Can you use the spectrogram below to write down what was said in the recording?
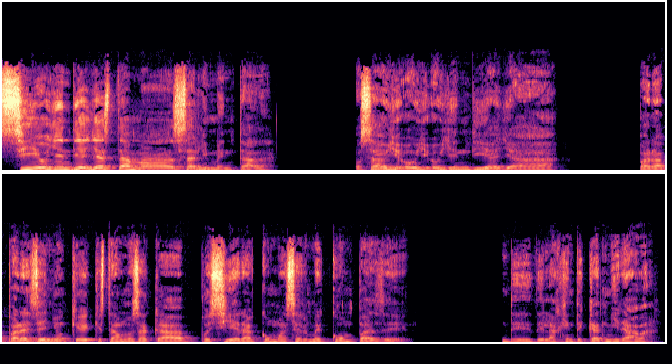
Sí, hoy en día ya está más alimentada. O sea, hoy, hoy, hoy en día ya, para, para ese año que, que estábamos acá, pues sí era como hacerme compas de, de, de la gente que admiraba.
